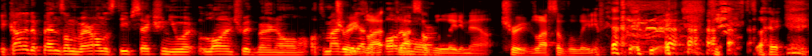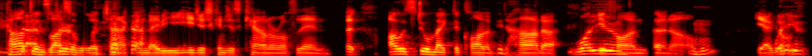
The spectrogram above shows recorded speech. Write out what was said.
it kind of depends on where on the steep section you launch with Bernal. Automatically True, at the bottom. Vlasov or... will lead him out. True, Vlasov will lead him out. so Carlton's Vlasov will attack, and maybe he just can just counter off them. But I would still make the climb a bit harder what do you, if I'm Bernal. Mm-hmm. Yeah, what do you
